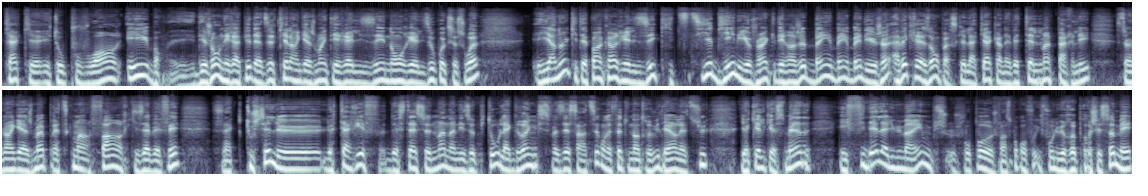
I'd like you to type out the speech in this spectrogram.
CAQ est au pouvoir et bon, déjà on est rapide à dire quel engagement a été réalisé, non réalisé ou quoi que ce soit. Il y en a un qui n'était pas encore réalisé, qui titillait bien les gens, qui dérangeait bien, bien, bien des gens, avec raison, parce que la CAQ en avait tellement parlé. C'est un engagement pratiquement fort qu'ils avaient fait. Ça touchait le, le tarif de stationnement dans les hôpitaux, la grogne qui se faisait sentir. On a fait une entrevue d'ailleurs là-dessus il y a quelques semaines. Et fidèle à lui-même, je, faut pas, je pense pas qu'il faut, faut lui reprocher ça, mais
